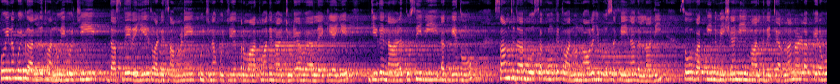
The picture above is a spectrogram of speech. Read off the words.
ਕੋਈ ਨਾ ਕੋਈ ਗੱਲ ਤੁਹਾਨੂੰ ਇਹੋ ਜਿਹੀ ਦੱਸਦੇ ਰਹੀਏ, ਤੁਹਾਡੇ ਸਾਹਮਣੇ ਕੁਝ ਨਾ ਕੁਝ ਪਰਮਾਤਮਾ ਦੇ ਨਾਲ ਜੁੜਿਆ ਹੋਇਆ ਲੈ ਕੇ ਆਈਏ, ਜਿਹਦੇ ਨਾਲ ਤੁਸੀਂ ਵੀ ਅੱਗੇ ਤੋਂ ਸਮਝਦਾਰ ਹੋ ਸਕੋ ਤੇ ਤੁਹਾਨੂੰ ਨੌਲੇਜ ਹੋ ਸਕੇ ਇਹਨਾਂ ਗੱਲਾਂ ਦੀ। ਸੋ ਬਾਕੀ ਹਮੇਸ਼ਾ ਹੀ ਮਾਲਕ ਦੇ ਚਰਨਾਂ ਨਾਲ ਲੱਗ ਕੇ ਰਹੋ,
